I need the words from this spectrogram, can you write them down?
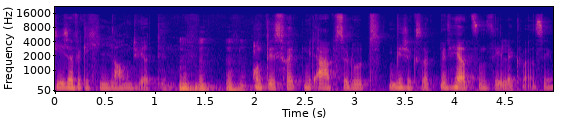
die ist ja wirklich Landwirtin. Und das halt mit absolut, wie schon gesagt, mit Herz und Seele quasi.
